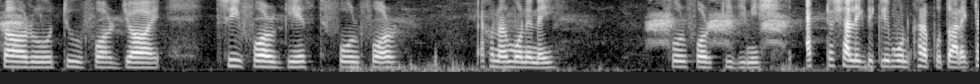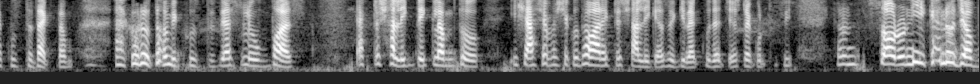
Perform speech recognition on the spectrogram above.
sorrow two for joy three for guest four for এখন আর মনে নেই। ফোর ফর কি জিনিস? একটা শালিক দেখলে মন খারাপ হতো, আরেকটা খুঁজতে থাকতাম। এখনও তো আমি খুঁজতেছি, আসলে অভ্যাস। একটা শালিক দেখলাম তো, ইস, আশেপাশে কোথাও আরেকটা শালিক আছে কিনা খোঁজার চেষ্টা করতেছি। কারণ সরো নিয়ে কেন যাব?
